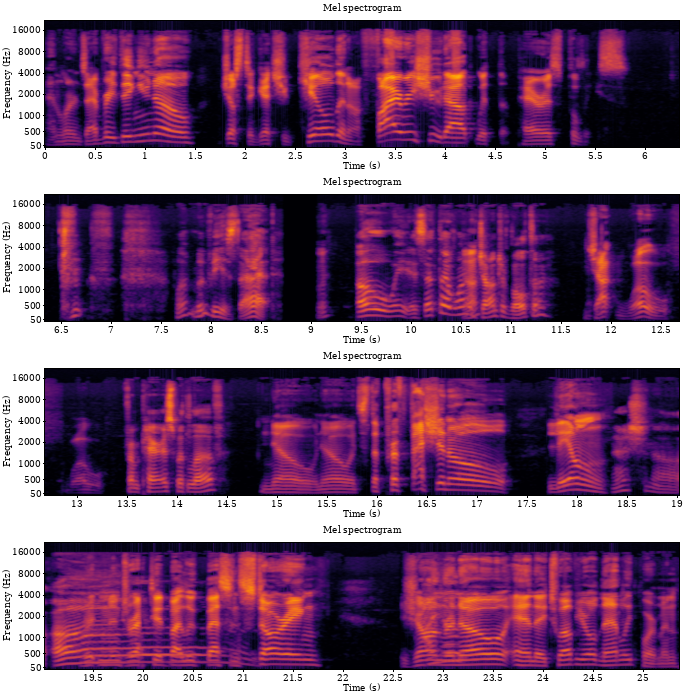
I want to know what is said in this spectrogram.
and learns everything you know just to get you killed in a fiery shootout with the Paris police. what movie is that? What? Oh, wait, is that that one Huh? with John Travolta Jo- whoa, whoa. from Paris with Love? No, no, it's the professional Leon, National. Oh, written and directed by Luc Besson, oh. starring Jean Reno and a 12 year old Natalie Portman.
